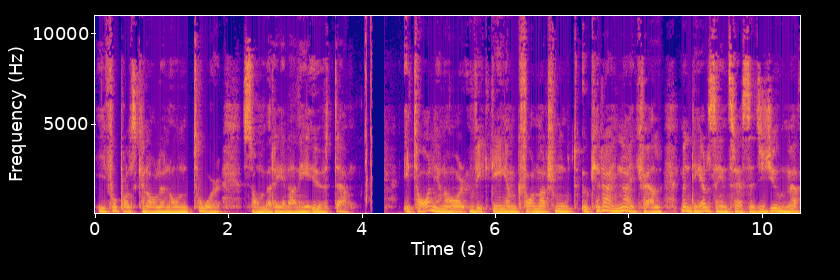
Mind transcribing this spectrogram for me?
i Fotbollskanalen On Tour, som redan är ute. Italien har viktig EM-kvalmatch mot Ukraina ikväll, men dels är intresset ljummet.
